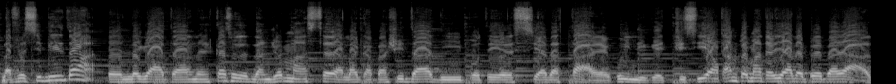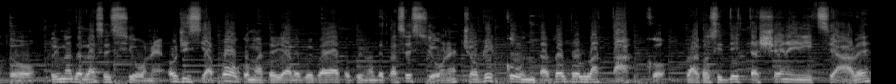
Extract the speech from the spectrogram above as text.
La flessibilità è legata nel caso del Dungeon Master alla capacità di potersi adattare, quindi che ci sia tanto materiale preparato prima della sessione o ci sia poco materiale preparato prima della questa sessione, ciò che conta dopo l'attacco, la cosiddetta scena iniziale,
